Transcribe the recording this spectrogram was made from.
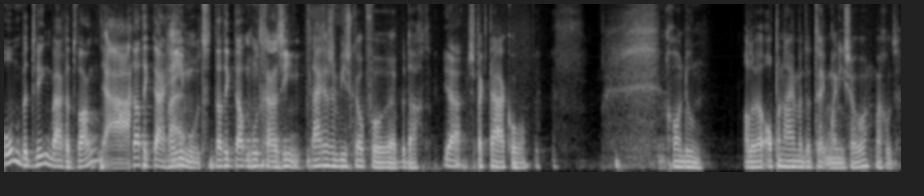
onbedwingbare dwang... Ja, dat ik daarheen moet. Dat ik dat moet gaan zien. Daar is een bioscoop voor eh, bedacht. Ja. Spektakel. Gewoon doen. Alhoewel Oppenheimer, dat trekt mij niet zo hoor. Maar goed.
